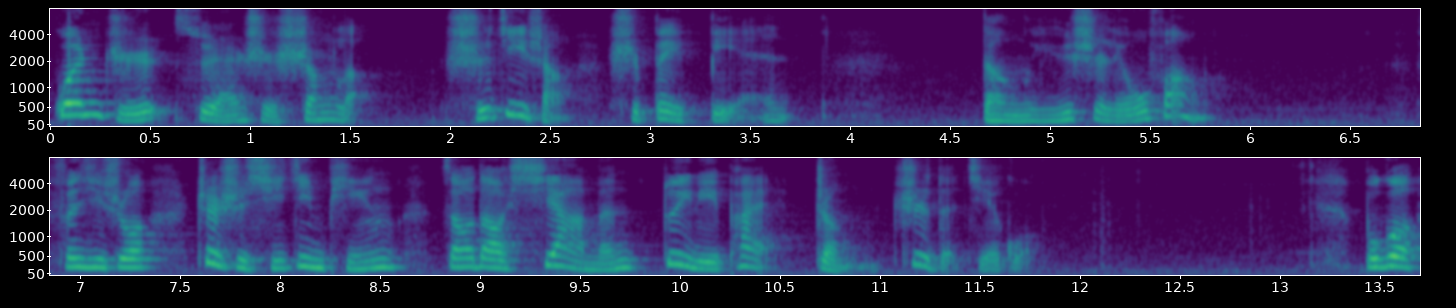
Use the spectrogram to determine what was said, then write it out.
官职虽然是升了，实际上是被贬，等于是流放了。分析说，这是习近平遭到厦门对立派整治的结果。不过，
